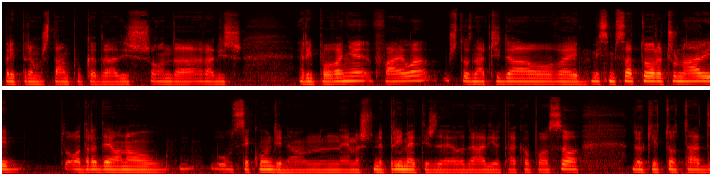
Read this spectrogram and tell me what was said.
pripremu štampu kad radiš, onda radiš ripovanje fajla, što znači da, ovaj, mislim sad to računari odrade ono u, sekundi, ne, nemaš, ne primetiš da je odradio takav posao, dok je to tad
